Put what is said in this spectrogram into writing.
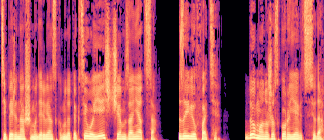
теперь нашему деревенскому детективу есть чем заняться», — заявил Фатти. «Думаю, он уже скоро явится сюда».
